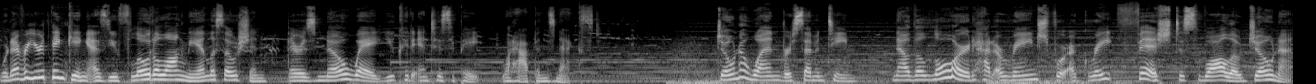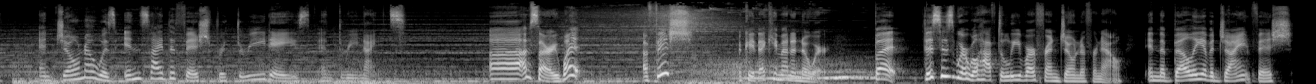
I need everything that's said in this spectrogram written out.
Whatever you're thinking as you float along the endless ocean, there is no way you could anticipate what happens next. Jonah 1, verse 17. Now the Lord had arranged for a great fish to swallow Jonah, and Jonah was inside the fish for three days and three nights. Uh, I'm sorry, what? A fish? Okay, that came out of nowhere. But this is where we'll have to leave our friend Jonah for now, in the belly of a giant fish,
